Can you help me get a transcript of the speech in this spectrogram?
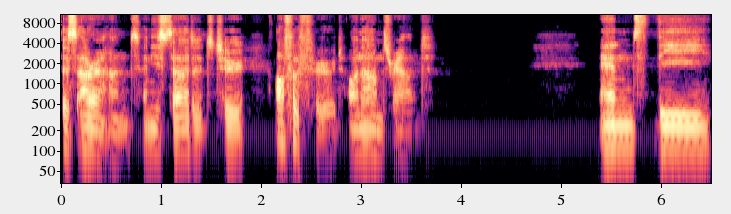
this arahant and he started to offer food on alms round. And the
